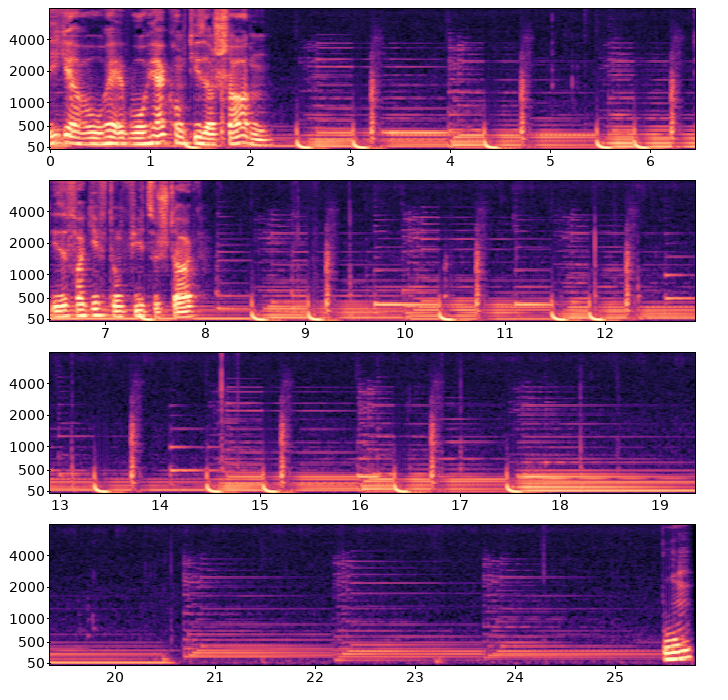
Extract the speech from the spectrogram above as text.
Digga, woher, woher kommt dieser Schaden? Diese Vergiftung viel zu stark. Boom.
